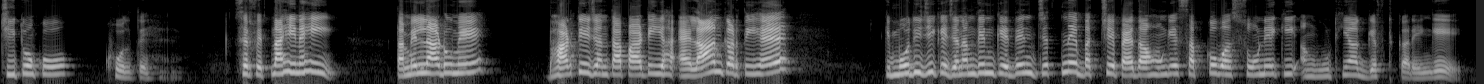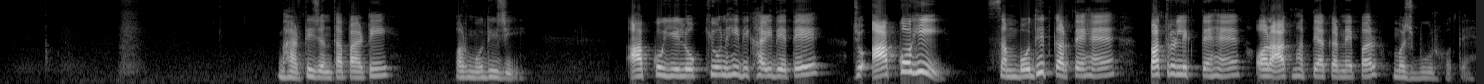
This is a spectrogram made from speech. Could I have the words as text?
चीतों को खोलते हैं। सिर्फ़ इतना ही नहीं, तमिलनाडु में भारतीय जनता पार्टी यह ऐलान करती है कि मोदी जी के जन्मदिन के दिन जितने बच्चे पैदा होंगे, सबको वह सोने की अंगूठियाँ गिफ्ट करेंगे। भारतीय जनता पार्टी और मोदी जी, आपको ये लोग क्यों नहीं दिखाई देते, जो आपको ही संबोधित करते हैं, पत्र लिखते हैं और आत्महत्या करने पर मजबूर होते हैं।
